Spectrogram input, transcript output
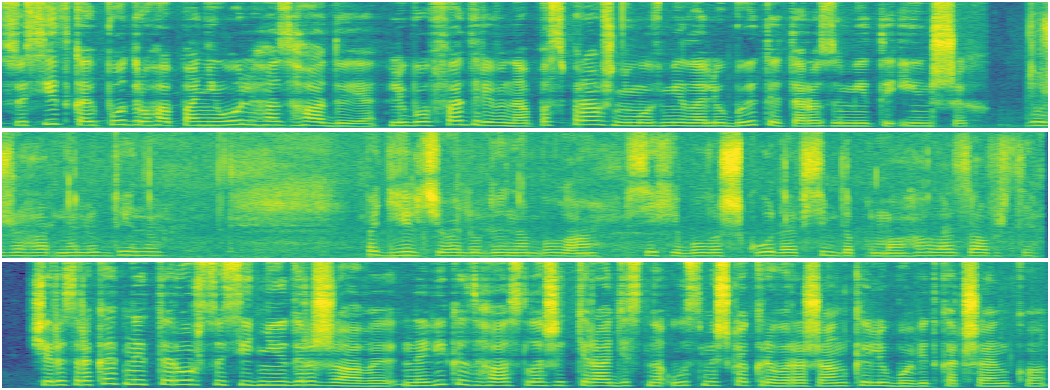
Сусідка й подруга пані Ольга згадує, Любов Федорівна по-справжньому вміла любити та розуміти інших. Дуже гарна людина, подільчива людина була. Всіх їй було шкода, всім допомагала завжди. Через ракетний терор сусідньої держави навіки згасла життєрадісна усмішка криворожанки Любові Ткаченко.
